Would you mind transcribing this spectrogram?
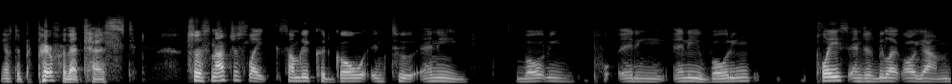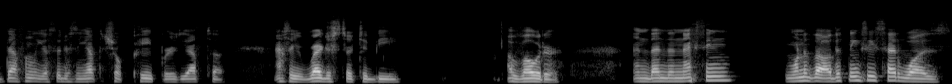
you have to prepare for that test so it's not just like somebody could go into any voting any any voting place and just be like oh yeah i'm definitely a citizen you have to show papers you have to actually register to be a voter and then the next thing one of the other things he said was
